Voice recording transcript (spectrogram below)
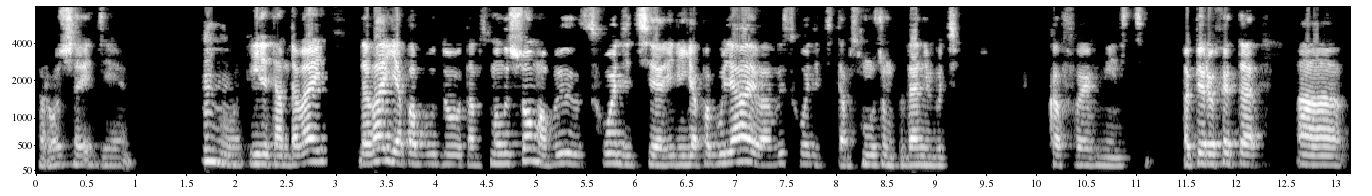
хорошая идея. Mm-hmm. Вот. Или там давай давай я побуду там с малышом, а вы сходите, или я погуляю, а вы сходите там с мужем куда-нибудь в кафе вместе. Во-первых, это а,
